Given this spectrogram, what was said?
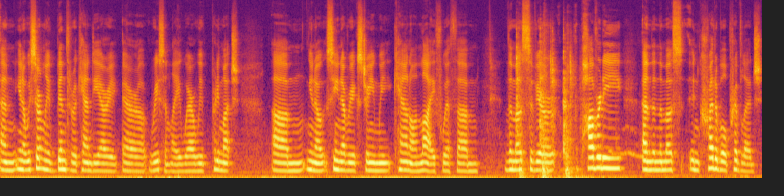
and you know we've certainly been through a candy era, recently where we've pretty much um, you know, seen every extreme we can on life with um, the most severe poverty and then the most incredible privilege.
